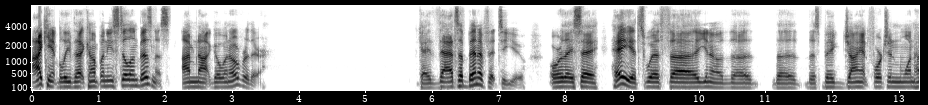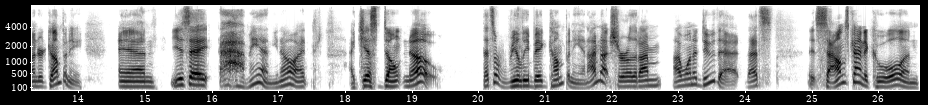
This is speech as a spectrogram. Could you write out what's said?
I can't believe that company's still in business. I'm not going over there. Okay, that's a benefit to you. Or they say, "Hey, it's with uh, you know the the this big giant Fortune 100 company," and you say, "Ah, man, you know, I I just don't know." That's a really big company, and I'm not sure that I'm I want to do that. That's it sounds kind of cool and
